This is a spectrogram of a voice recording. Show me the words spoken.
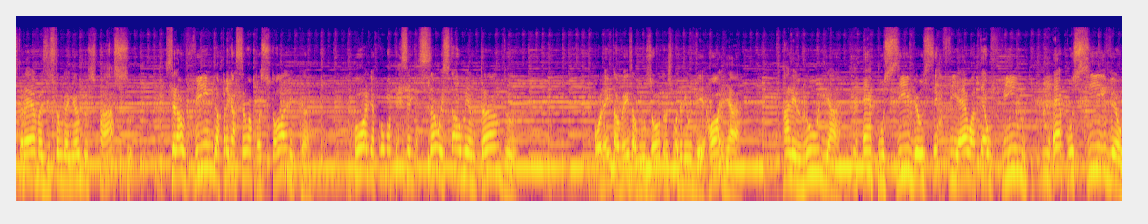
trevas estão ganhando espaço. Será o fim da pregação apostólica. Olha como a perseguição está aumentando. Porém, talvez alguns outros poderiam ver: olha, aleluia, é possível ser fiel até o fim é possível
